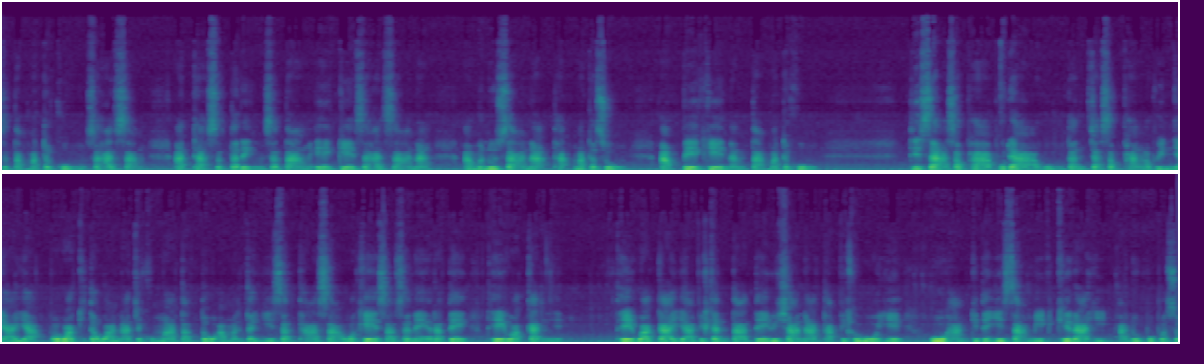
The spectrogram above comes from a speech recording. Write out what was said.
สตัมมัทขุง สหัสสัง อัฏฐสตริง สตัง เอเกสหัสสานังอมนุสานะทมัทสุง อัปเปเกนันตมัทขุงทิสาสภาพุดาอหุงตันจัสพพังอภิญญายะปวากิตวานาจคุมาตัตโตอมันตยิสัทธาสาวเกสาสเนระเต เทวกัน เทวกายาพิกันตาเตวิชานาถพิกโวเย โวหังกิตยิสามิคิราหิอนุปุปโส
